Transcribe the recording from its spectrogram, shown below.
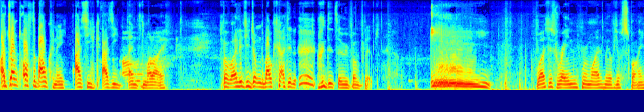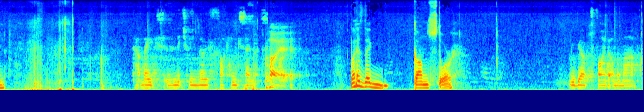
I jumped off the balcony as he as he oh. ended my life. But I literally jumped the balcony. I did I did so many front flips. Eee! Why does this rain remind me of your spine? That makes literally no fucking sense. Right. Where's the gun store? You'll be able to find it on the map.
